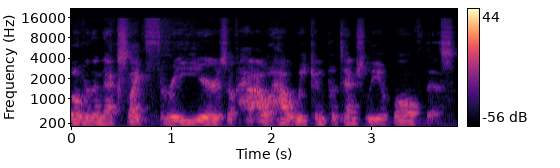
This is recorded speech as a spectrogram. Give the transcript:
over the next like three years of how how we can potentially evolve this.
